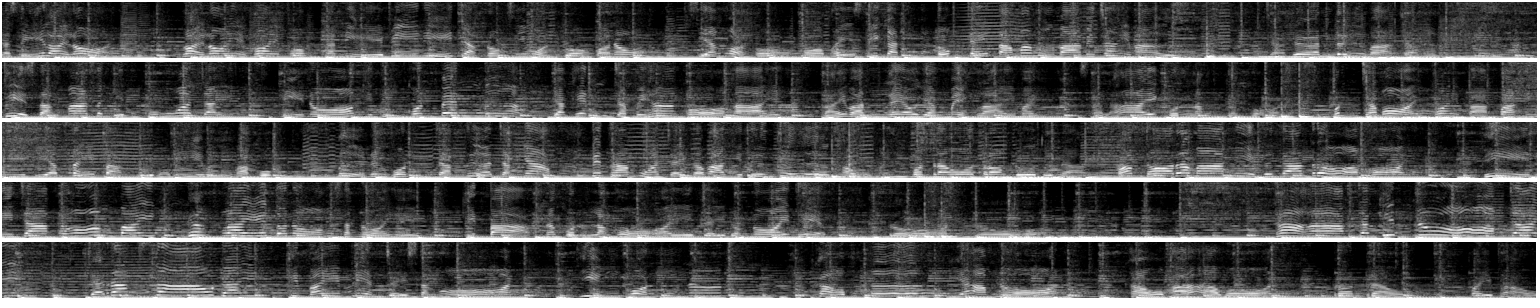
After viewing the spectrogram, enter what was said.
กะสีลอยลอยลอยลอยคอยพบกันดีพี่นี้จากน้องสีหวนก็บ่น้องเสียงอ่อนก็ขอไผสีกันตกใจตามมาบาไม่ใช่มาอื่นจะเดินหรือว่าจะเหมือนที่สั่งมาสะกิดหัวใจนี่น้องคิดถึงคนเป็นเมื่ออยากเห็นจะไปห้างก็อายหลายวันแล้วยังไม่คลายไม่สลายคนลังยังคอยคนชะม้อยคอยปากปานีเปียบใส่ปากที่บ่มีมือมาคุมมือหนึ่งคนจากเธอจากยา ความทรมานนี่คือการรอคอย พี่นี่จากน้องไปถึงไกลตัวน้องสักหน่อย คิดบ้างนะคนลังคอยใจดวงน้อยเทพร้อนร้อนถ้าหากจะคิดนอกใจ จะรักสาวใด คิดไปเปลี่ยนใจสังหรยิ่งคนนั้น เข้าเพอยามนอน เขาอาวรร้อนเราไปเผา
